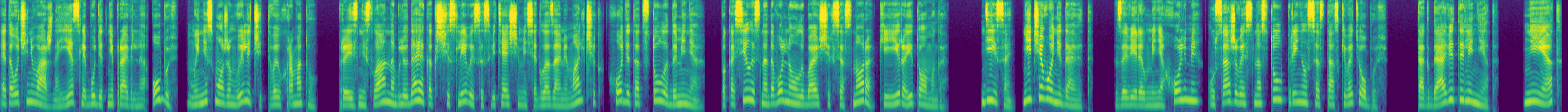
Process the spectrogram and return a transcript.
Это очень важно. Если будет неправильная обувь, мы не сможем вылечить твою хромоту», произнесла, наблюдая, как счастливый со светящимися глазами мальчик ходит от стула до меня. Покосилась на довольно улыбающихся Снора, Киира и Томага. «Дисань, ничего не давит заверил меня Хольми, усаживаясь на стул, принялся стаскивать обувь. Так давит или нет? Нет,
